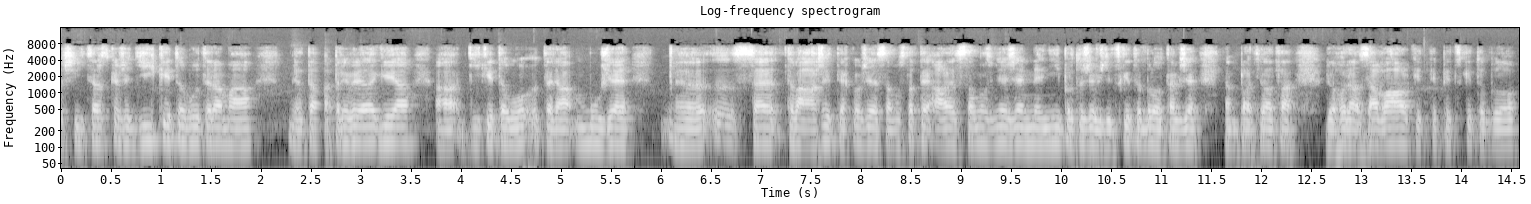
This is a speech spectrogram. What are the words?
Švýcarska, že díky tomu teda má ta privilegia a díky tomu teda může eh, se tvářit jako, že je samostatný, ale samozřejmě, že není, protože vždycky to bylo tak, že tam platila ta dohoda za války, typicky to bylo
